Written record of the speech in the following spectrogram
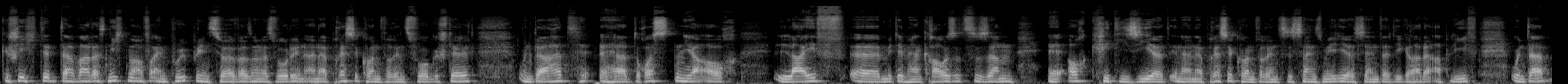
Geschichte. Da war das nicht mal auf einem Preprint-Server, sondern es wurde in einer Pressekonferenz vorgestellt. Und da hat Herr Drosten ja auch live äh, mit dem Herrn Krause zusammen äh, auch kritisiert in einer Pressekonferenz des Science Media Center, die gerade ablief. Und da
